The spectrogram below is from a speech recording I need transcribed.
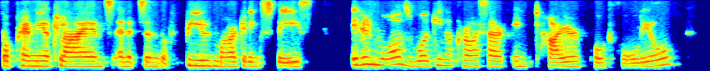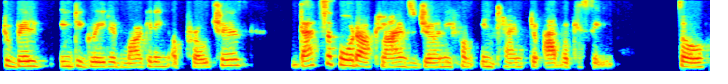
for premier clients, and it's in the field marketing space. It involves working across our entire portfolio to build integrated marketing approaches that support our clients' journey from intent to advocacy. So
